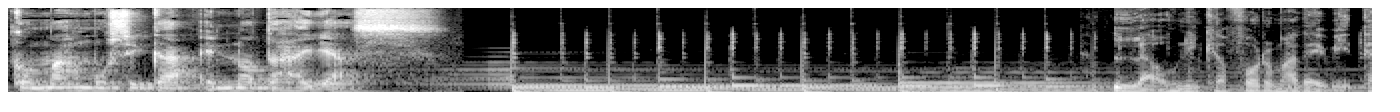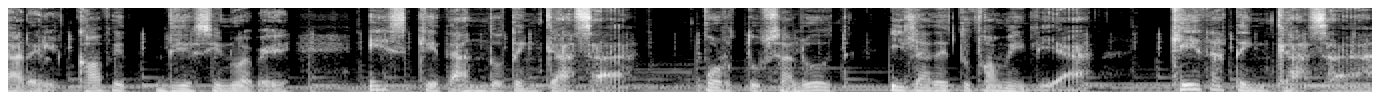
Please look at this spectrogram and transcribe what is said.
con más música en Notas de Jazz. La única forma de evitar el COVID-19 es quedándote en casa. Por tu salud y la de tu familia, quédate en casa.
